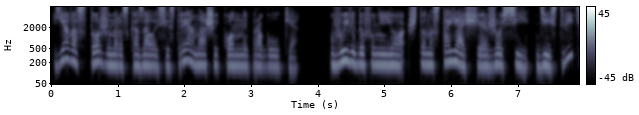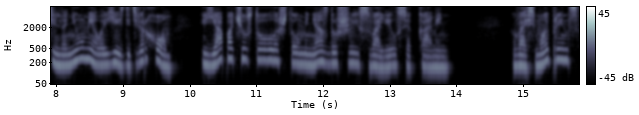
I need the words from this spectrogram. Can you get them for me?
я восторженно рассказала сестре о нашей конной прогулке. Выведав у нее, что настоящая Жоси действительно не умела ездить верхом, я почувствовала, что у меня с души свалился камень. Восьмой принц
